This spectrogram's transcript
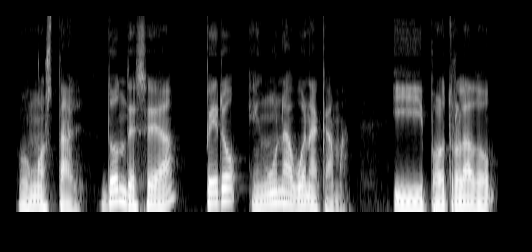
o un hostal, donde sea, pero en una buena cama. Y por otro lado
